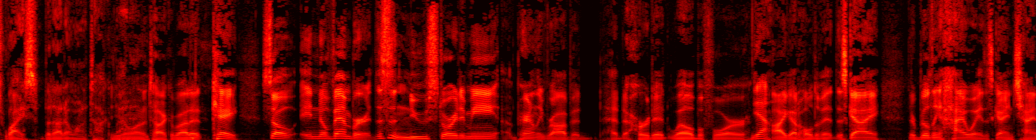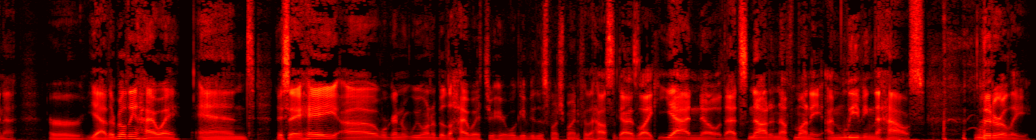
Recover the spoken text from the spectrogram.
Twice, but I don't want to talk about You don't it. want to talk about it? Okay, so in November, this is a new story to me. Apparently, Rob had, had heard it well before Yeah. I got hold of it. This guy, they're building a highway. This guy in China, or yeah, they're building a highway, and they say, "Hey, uh, we're gonna we want to build a highway through here. We'll give you this much money for the house." The guy's like, "Yeah, no, that's not enough money. I'm leaving the house." Literally,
